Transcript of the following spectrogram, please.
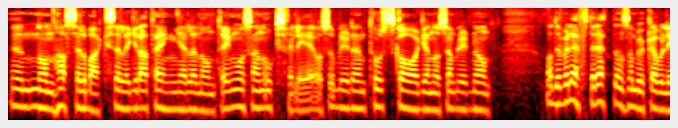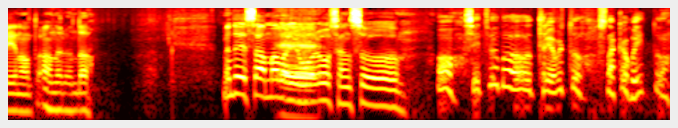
Någon hasselbacks eller gratäng eller någonting. Och sen oxfilé och så blir det en toast Skagen och sen blir det någon... Och det är väl efterrätten som brukar bli något annorlunda. Men det är samma varje Eh. år och sen så ja, sitter vi bara och trevligt och snackar skit och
